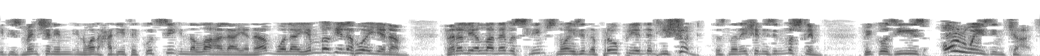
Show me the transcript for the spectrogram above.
it is mentioned in, in one hadith al-Qudsi, إِنَّ اللَّهَ لَا يَنَامُ وَلَا يَنْبَغِي لَهُ أَن يَنَامُ Verily Allah never sleeps, nor is it appropriate that He should. This narration is in Muslim. Because He is always in charge.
